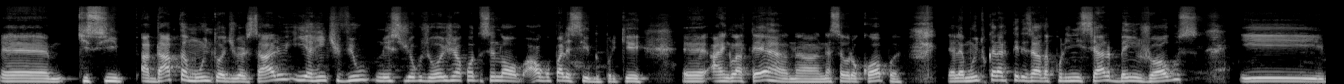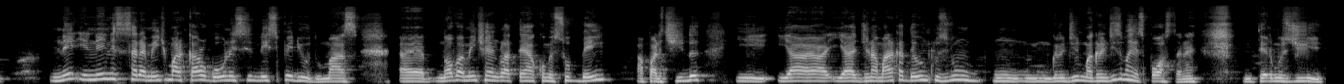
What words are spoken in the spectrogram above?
é, que se adapta muito ao adversário e a gente viu nesse jogo de hoje acontecendo algo parecido, porque é, a Inglaterra, na, nessa Eurocopa, ela é muito caracterizada por iniciar bem os jogos e nem, nem necessariamente marcar o gol nesse, nesse período, mas é, novamente a Inglaterra começou bem a partida e, e, a, e a Dinamarca deu inclusive um, um, um grande, uma grandíssima resposta, né? Em termos de,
